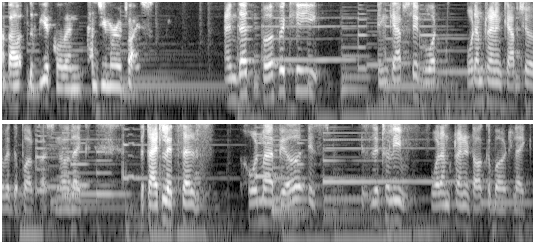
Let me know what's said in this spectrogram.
about the vehicle and consumer advice. and that perfectly encapsulate what what I'm trying to capture with the podcast. You know, like the title itself, "Hold My Beer," is is literally what I'm trying to talk about. Like,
